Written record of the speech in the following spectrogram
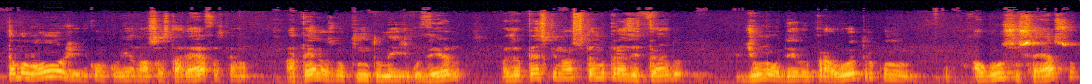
estamos longe de concluir as nossas tarefas, estamos apenas no quinto mês de governo, mas eu penso que nós estamos transitando de um modelo para outro com algum sucesso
